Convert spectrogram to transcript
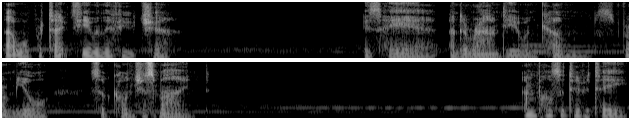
that will protect you in the future is here and around you and comes from your subconscious mind. and positivity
